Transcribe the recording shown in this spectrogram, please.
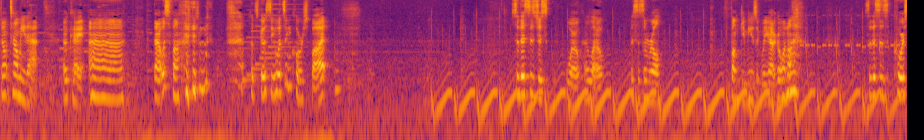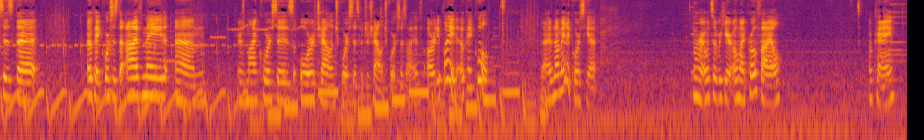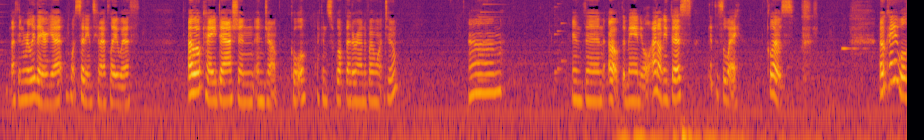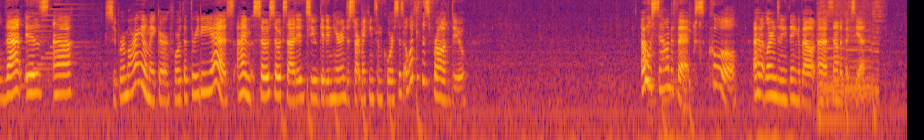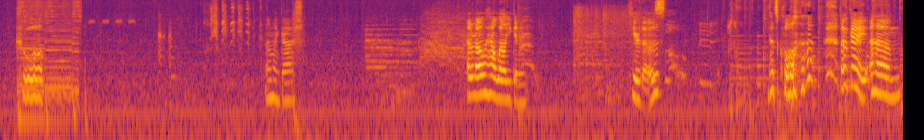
Don't tell me that. Okay, uh, that was fun. Let's go see what's in Course Bot. So this is just, whoa, hello. This is some real funky music we got going on. so this is courses that okay, courses that I've made. Um there's my courses or challenge courses, which are challenge courses I have already played. Okay, cool. I have not made a course yet. Alright, what's over here? Oh, my profile. Okay. Nothing really there yet. What settings can I play with? Oh, okay. Dash and, and jump. Cool. I can swap that around if I want to. Um... And then... Oh, the manual. I don't need this. Get this away. Close. Okay, well that is, uh... Super Mario Maker for the 3DS. I'm so, so excited to get in here and just start making some courses. Oh, what does this frog do? Oh, sound effects. Cool. I haven't learned anything about uh, sound effects yet. Cool. Oh my gosh. I don't know how well you can hear those. That's cool. okay, um,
